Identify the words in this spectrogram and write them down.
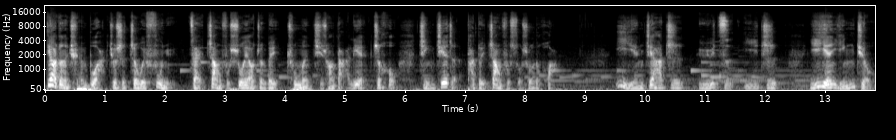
第二段的全部啊，就是这位妇女在丈夫说要准备出门起床打猎之后，紧接着她对丈夫所说的话：“一言加之，与子宜之；一言饮酒，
